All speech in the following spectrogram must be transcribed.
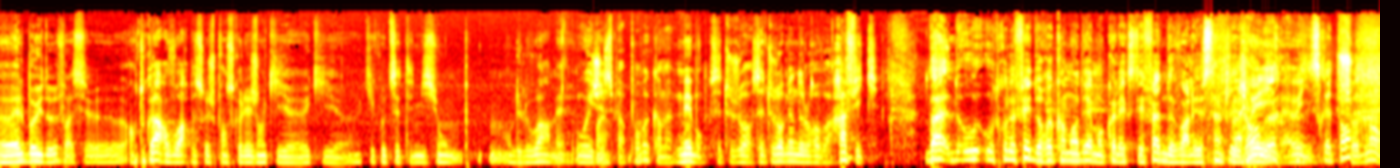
Hellboy 2, enfin, c'est, euh, en tout cas à revoir parce que je pense que les gens qui, euh, qui, euh, qui écoutent cette émission ont dû le voir, mais Oui, j'espère pour eux quand même. Mais bon, c'est toujours, c'est toujours bien de le revoir. Rafik. Bah, ou- outre le fait de recommander à mon collègue Stéphane de voir les cinq légendes, oui, bah oui, il serait temps. chaudement.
